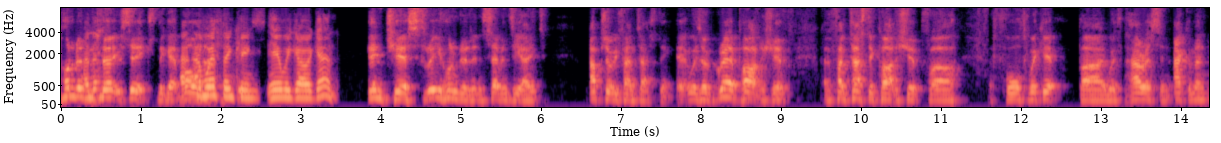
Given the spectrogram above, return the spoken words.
136. Then, they get bowled And we're thinking, here we go again in chase 378 absolutely fantastic. It was a great partnership a fantastic partnership for the fourth wicket by with harris and Ackermann.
